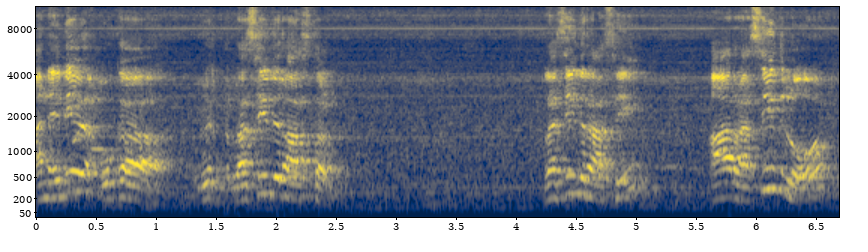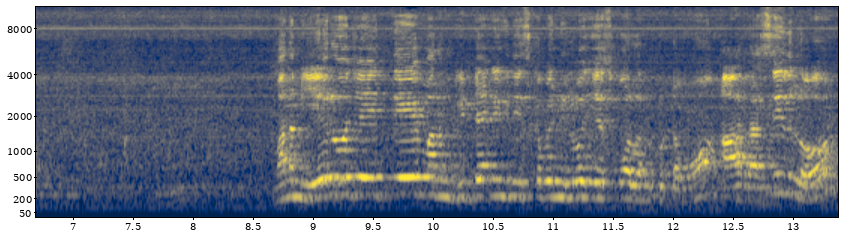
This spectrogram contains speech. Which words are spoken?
అనేది ఒక రసీదు రాస్తాడు. రసీదు రాసి ఆ రసీదులో మనం ఏ రోజైతే మనం గిడ్డానికి తీసుకుపోయి నిల్వ చేసుకోవాలనుకుంటామో ఆ రసీదులో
